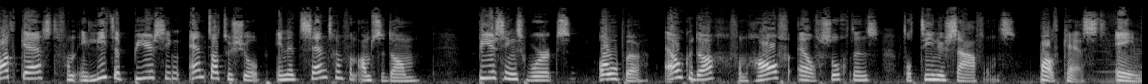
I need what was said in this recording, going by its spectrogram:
podcast van Elite Piercing en Tattoo Shop in het centrum van Amsterdam. Piercings Works, open elke dag van half elf ochtends tot tien uur 's avonds. Podcast 1.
